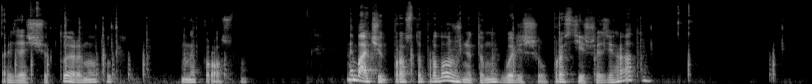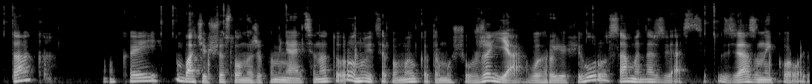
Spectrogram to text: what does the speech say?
Ферзя 4, ну тут непросто. Не бачу просто продовження, тому вирішив простіше зіграти. Так. Окей. Ну, бачив, що слон вже поміняється на туру, ну і це помилка, тому що вже я виграю фігуру саме на зв'язці. Зв'язаний король.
